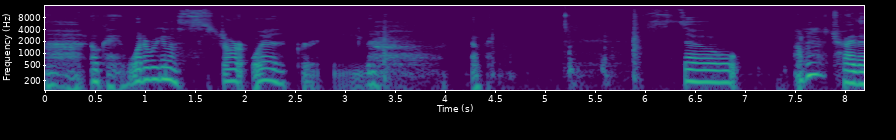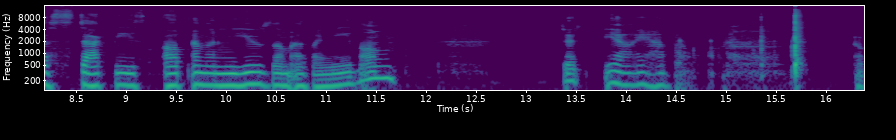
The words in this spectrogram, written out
Uh, okay, what are we going to start with? Green. Okay. So, I'm going to try to stack these up and then use them as I need them. Just, yeah, I have that one.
